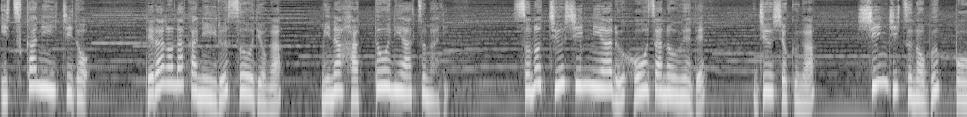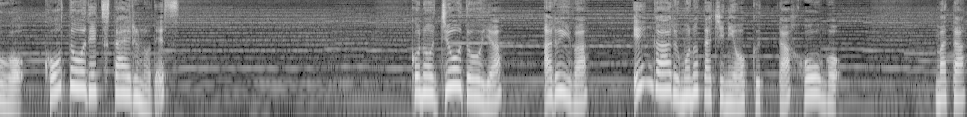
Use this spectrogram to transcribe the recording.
5日に一度寺の中にいる僧侶が皆八頭に集まりその中心にある法座の上で住職が真実の仏法を口頭で伝えるのです。この浄土やあるいは縁がある者たちに送った法語また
